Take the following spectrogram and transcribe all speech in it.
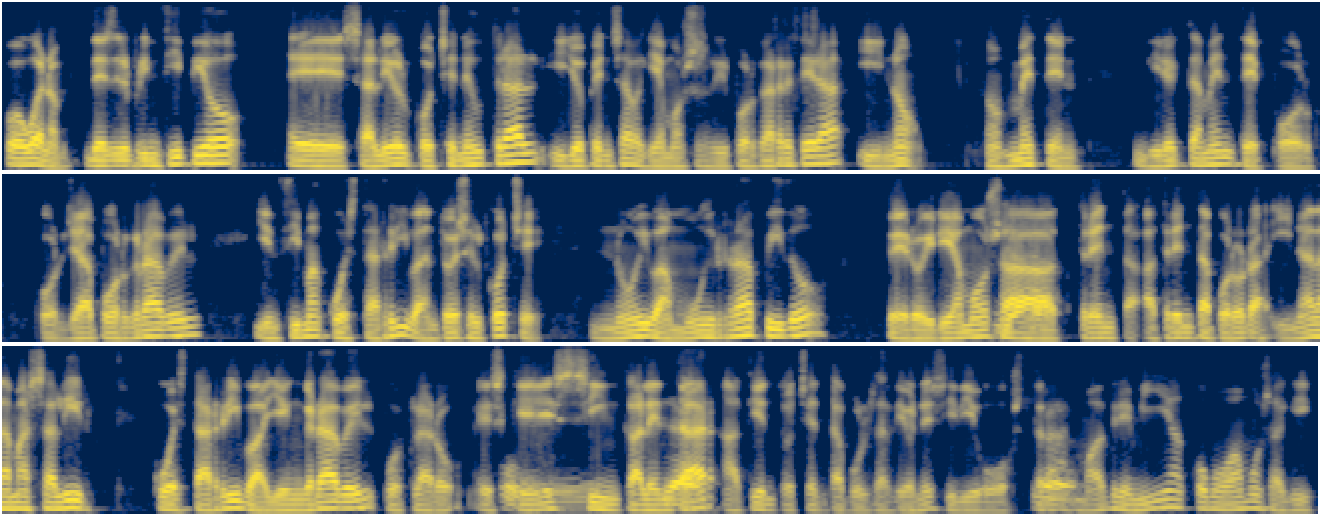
Pues bueno, desde el principio eh, salió el coche neutral y yo pensaba que íbamos a salir por carretera y no, nos meten directamente por, por ya por gravel y encima cuesta arriba. Entonces el coche no iba muy rápido, pero iríamos a 30, a 30 por hora y nada más salir cuesta arriba y en gravel, pues claro, es que es sin calentar a 180 pulsaciones y digo, ostras, madre mía, ¿cómo vamos aquí?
